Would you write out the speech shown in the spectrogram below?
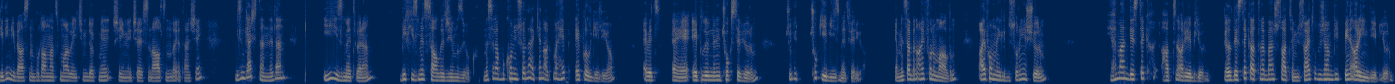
dediğim gibi aslında burada anlatma ve içimi dökme şeyimin içerisinde altında yatan şey bizim gerçekten neden iyi hizmet veren bir hizmet sağlayıcımız yok. Mesela bu konuyu söylerken aklıma hep Apple geliyor. Evet, eee, Apple ürünlerini çok seviyorum. Çünkü çok iyi bir hizmet veriyor. Ya mesela ben iPhone'umu aldım. iPhone'la ilgili bir sorun yaşıyorum. Hemen destek hattını arayabiliyorum. Ya da destek hattına ben şu saatte müsait olacağım deyip beni arayın diyebiliyorum.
